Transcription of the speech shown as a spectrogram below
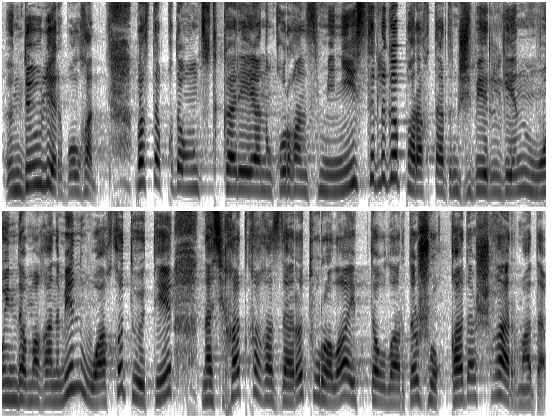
үндеулер болған. Бастапқыда оңтүстік Кореяның қорғаныс министрлігі парақтардың жіберілгенін мойындамағанымен уақыт өте насихат қағаздары туралы айыптауларды жоққа да шығармады.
